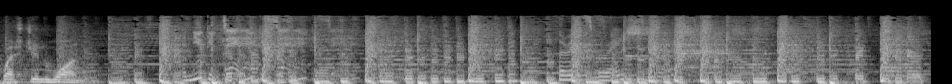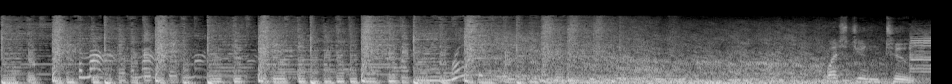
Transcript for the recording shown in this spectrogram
Question 1. And you can dance for inspiration. Come on, come on, come on. What? Question 2.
